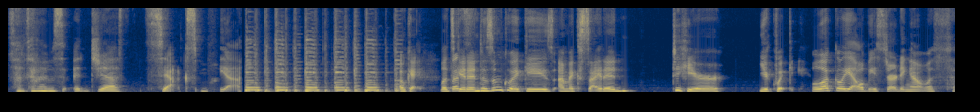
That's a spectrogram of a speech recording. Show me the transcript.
Sometimes it just sucks. Yeah. Okay let's, let's get into some quickies. I'm excited to hear your quickie. Well luckily i'll be starting out with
